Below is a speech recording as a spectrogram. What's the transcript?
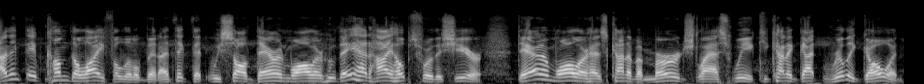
I think they've come to life a little bit. I think that we saw Darren Waller, who they had high hopes for this year. Darren Waller has kind of emerged last week. He kind of got really going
